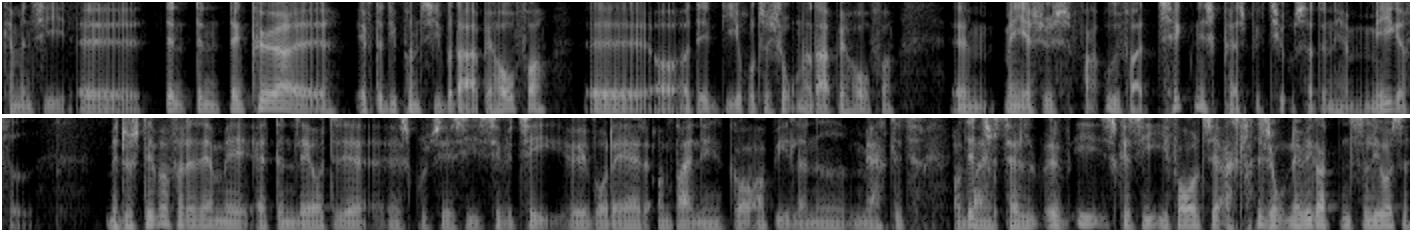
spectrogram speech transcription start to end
kan man sige. Øh, den, den, den kører øh, efter de principper, der er behov for, øh, og, og det de rotationer, der er behov for. Øh, men jeg synes, fra, ud fra et teknisk perspektiv, så er den her mega fed. Men du slipper for det der med, at den laver det der, jeg skulle at sige, CVT, øh, hvor det er, at omdrejningen går op i et eller andet mærkeligt omdrejningstal, øh, i, skal sige, i forhold til accelerationen. Jeg ved godt, den så lever sig.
